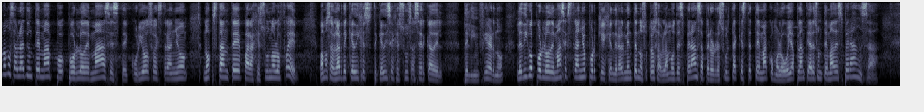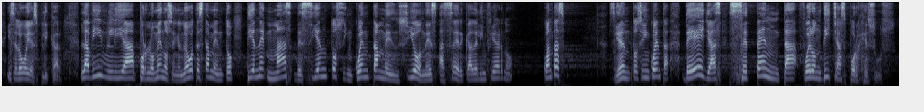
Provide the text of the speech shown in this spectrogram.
vamos a hablar de un tema por, lo demás este, curioso, extraño. No obstante, para Jesús no lo fue. Vamos a hablar de qué, de qué dice Jesús acerca del, del infierno. Le digo por lo demás extraño porque generalmente nosotros hablamos de esperanza, pero resulta que este tema, como lo voy a plantear, es un tema de esperanza. Y se lo voy a explicar. La Biblia, por lo menos en el Nuevo Testamento, tiene más de 150 menciones acerca del infierno. ¿Cuántas? 150. De ellas, 70 fueron dichas por Jesús.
